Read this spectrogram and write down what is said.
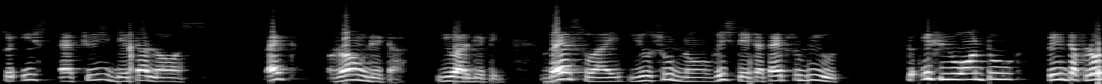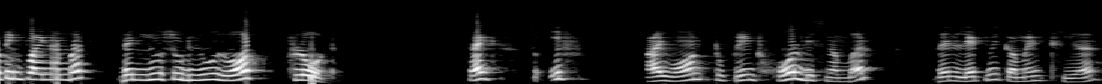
So it's actually data loss right? Wrong data you are getting. That's why you should know which data type should be used. So if you want to print a floating point number then you should use what? Float. Right? So if I want to print whole this number then let me comment here.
